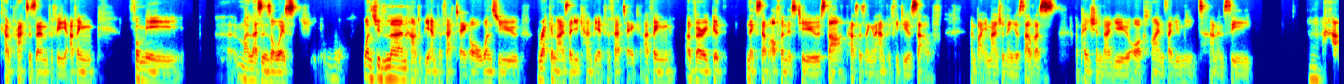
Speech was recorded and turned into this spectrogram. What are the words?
kind of practice empathy. I think for me, uh, my lesson is always once you learn how to be empathetic, or once you recognize that you can be empathetic. I think a very good next step often is to start practicing an empathy to yourself, and by imagining yourself as a patient that you or clients that you meet and then see mm. how,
